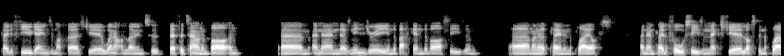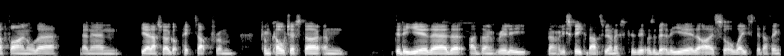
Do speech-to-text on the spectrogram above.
Played a few games in my first year. Went out on loan to Bedford Town and Barton. Um, and then there was an injury in the back end of our season. Um, I ended up playing in the playoffs. And then played a full season next year. Lost in the playoff final there. And then yeah, that's where I got picked up from from Colchester and did a year there that I don't really don't really speak about to be honest because it was a bit of a year that I sort of wasted. I think.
